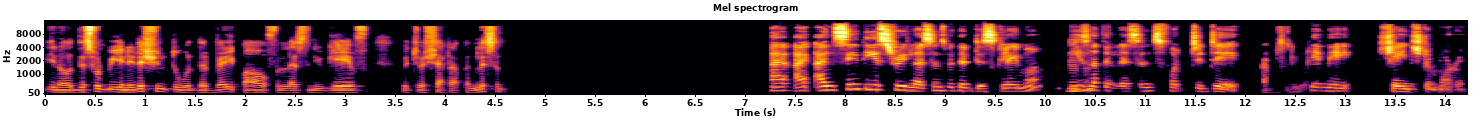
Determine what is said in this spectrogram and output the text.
you know, this would be in addition to the very powerful lesson you gave, which was shut up and listen. I, I, I'll say these three lessons with a disclaimer. These Mhm. are the lessons for today. Absolutely. They may change tomorrow.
